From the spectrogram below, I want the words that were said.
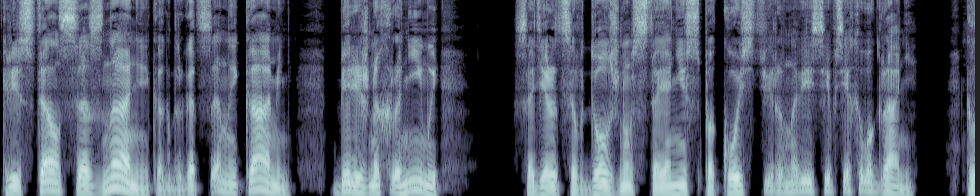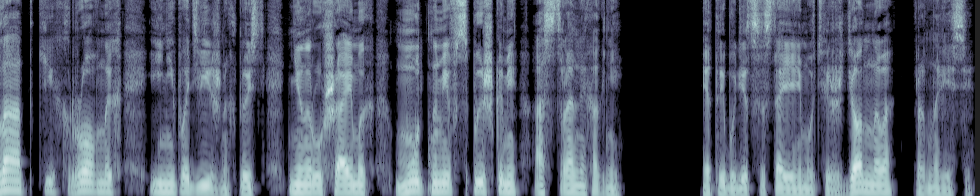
Кристалл сознания, как драгоценный камень, бережно хранимый, содержится в должном состоянии спокойствия и равновесия всех его граней, гладких, ровных и неподвижных, то есть не нарушаемых мутными вспышками астральных огней. Это и будет состоянием утвержденного равновесия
